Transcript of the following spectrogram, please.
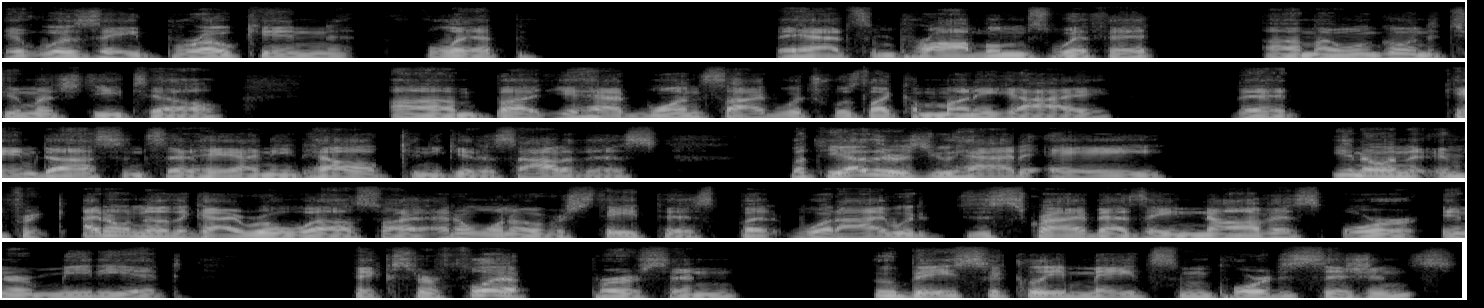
it was a broken flip. They had some problems with it. Um, I won't go into too much detail. Um, but you had one side which was like a money guy that came to us and said, Hey, I need help. Can you get us out of this? But the other is you had a, you know, and, and for, I don't know the guy real well, so I, I don't want to overstate this, but what I would describe as a novice or intermediate fix or flip person who basically made some poor decisions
